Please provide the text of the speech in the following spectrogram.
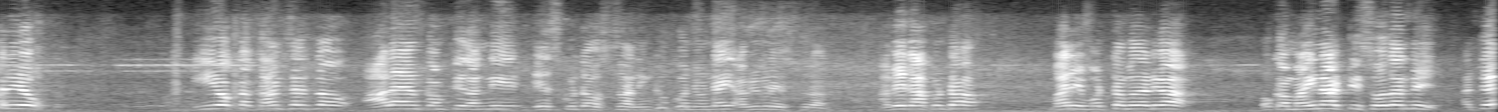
మరియు ఈ యొక్క కాన్సెప్ట్లో ఆలయం కమిటీలు అన్నీ వేసుకుంటూ వస్తున్నాను. ఇంకా కొన్ని ఉన్నాయి అవి కూడా వేస్తున్నాను. అవే కాకుండా మరి మొట్టమొదటిగా ఒక మైనార్టీ సోదరిని అంటే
